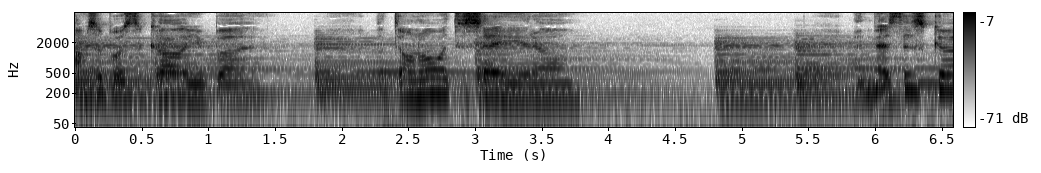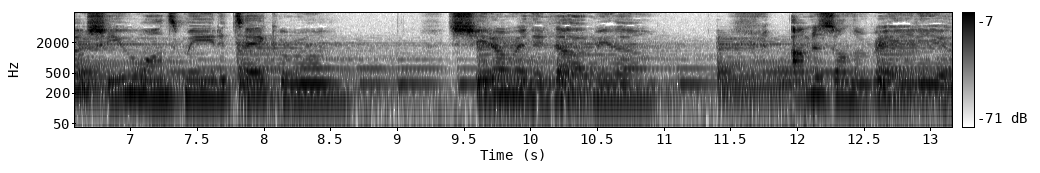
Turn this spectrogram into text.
I'm supposed to call you, but I don't know what to say at all. And there's this girl, she wants me to take her home. She don't really love me though. I'm just on the radio.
